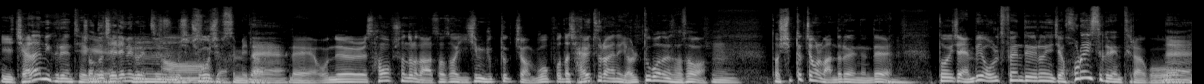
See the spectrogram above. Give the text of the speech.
이 제레미 그랜트에게 저도 제레미 그랜트 음, 주고 주고 싶습니다. 싶습니다. 네. 네. 오늘 3옵션으로 나서서 26득점 무엇보다 자유투 라인에 12번을 서서 음. 더 10득점을 만들어냈는데 또 이제 NBA 올드 팬들은 이제 호레이스 그랜트라고 네.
